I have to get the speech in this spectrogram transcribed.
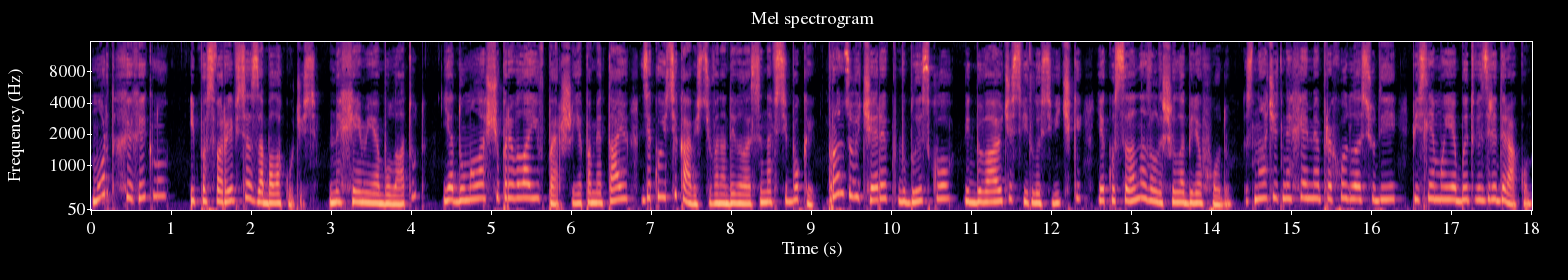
Морд хихикнув і посварився за балакучість. Нехемія була тут? Я думала, що привела її вперше. Я пам'ятаю, з якою цікавістю вона дивилася на всі боки. Бронзовий череп виблискував, відбиваючи світло свічки, яку селена залишила біля входу. Значить, Нехемія приходила сюди після моєї битви з Рідераком.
